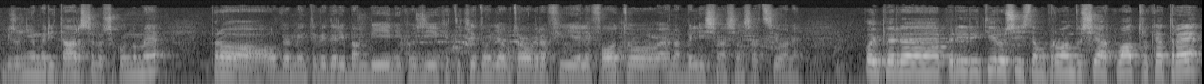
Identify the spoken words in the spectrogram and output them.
bisogna meritarselo secondo me, però ovviamente vedere i bambini così che ti chiedono gli autografi e le foto è una bellissima sensazione. Poi per, per il ritiro sì, stiamo provando sia a 4 che a 3,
